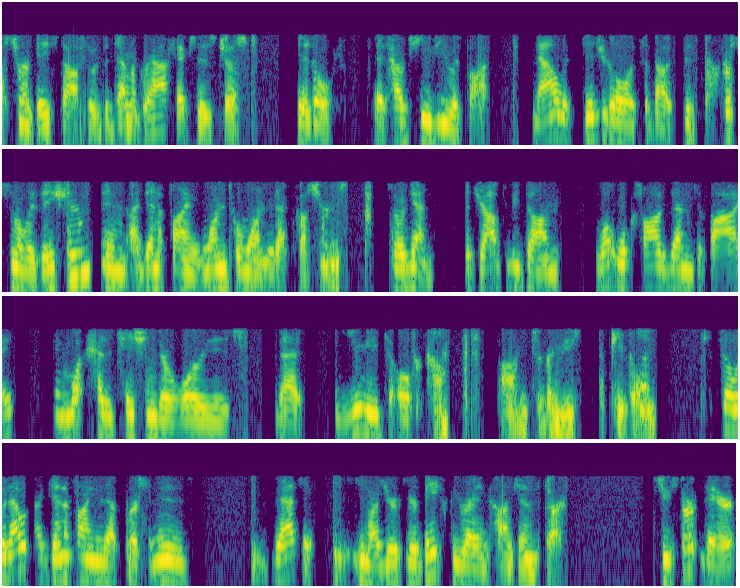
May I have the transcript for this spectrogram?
customer based off of the demographics is just is. It's how TV was bought. Now with digital, it's about the personalization and identifying one to one who that customer is. So again, the job to be done, what will cause them to buy, and what hesitations or worries that you need to overcome um, to bring these people in. So without identifying who that person is, that's it. You know, you're you're basically writing content in the dark. So you start there.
